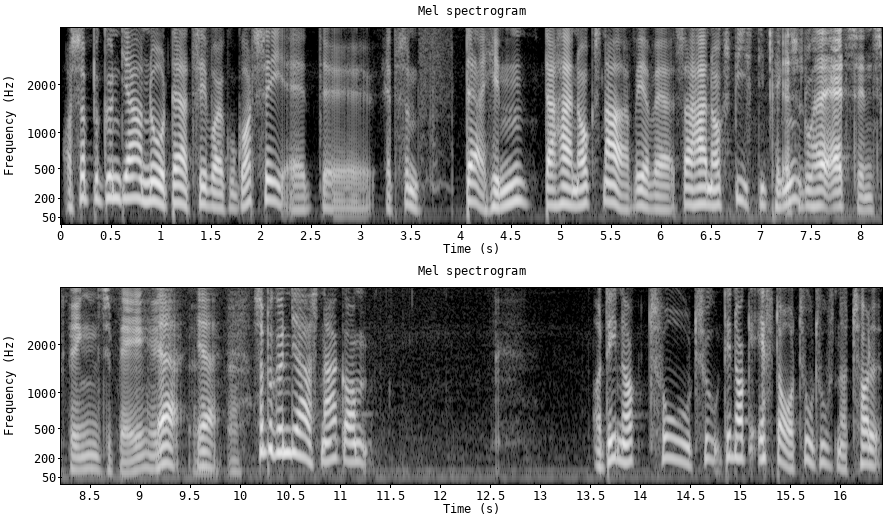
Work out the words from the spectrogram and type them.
Og så begyndte jeg at nå dertil, hvor jeg kunne godt se, at, øh, at sådan derhenne, der har jeg nok snart ved at være, så har jeg nok spist de penge. Altså du havde AdSense pengene tilbage, ikke? Ja, ja. ja. Så begyndte jeg at snakke om, og det er nok, to, to, det er nok efterår 2012,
